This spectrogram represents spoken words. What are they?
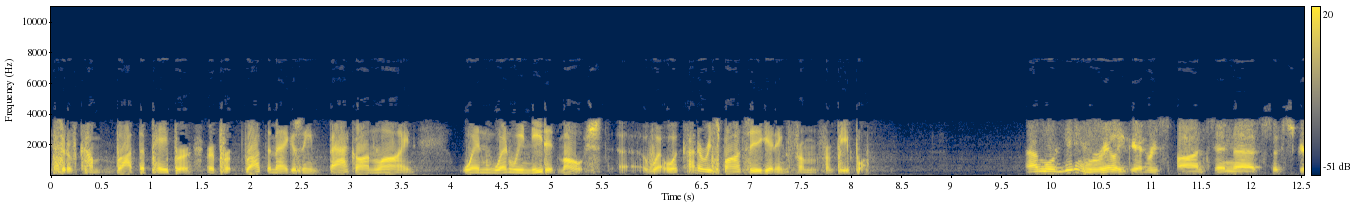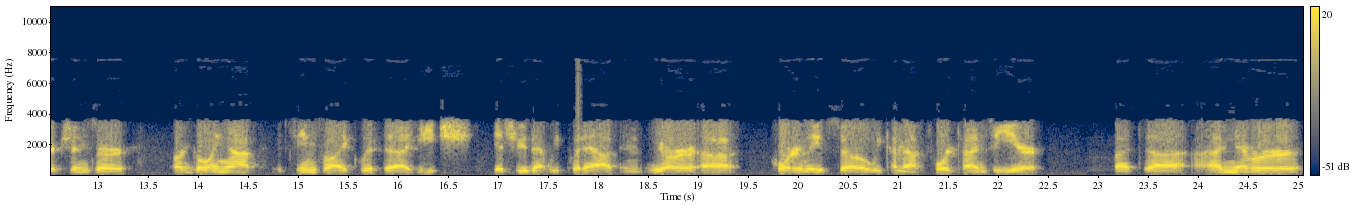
sort of come brought the paper or pr- brought the magazine back online when when we need it most. Uh, what, what kind of response are you getting from from people? Um, we're getting really good response, and uh, subscriptions are are going up. It seems like with uh, each issue that we put out, and we are uh, quarterly, so we come out four times a year. But uh, I'm never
